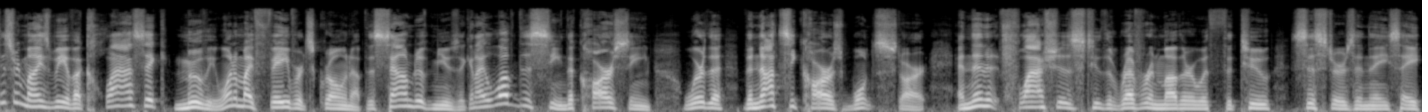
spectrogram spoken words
This reminds me of a classic movie, one of my favorites growing up, The Sound of Music. And I love this scene, the car scene, where the, the Nazi cars won't start. And then it flashes to the Reverend Mother with the two sisters, and they say,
